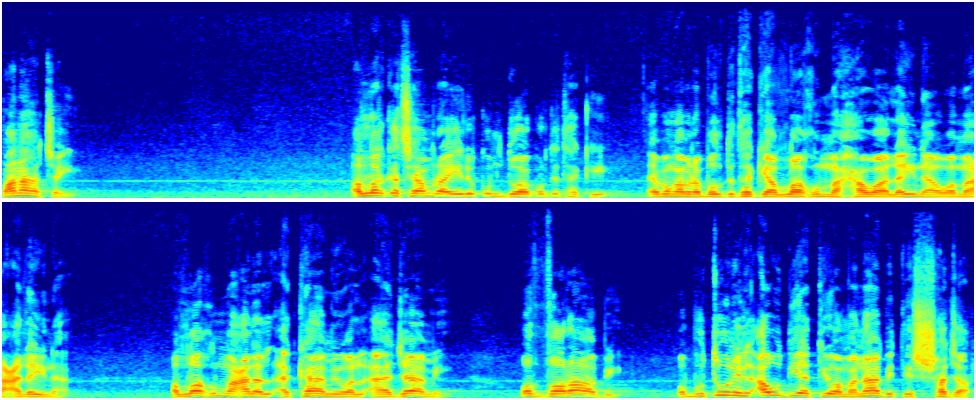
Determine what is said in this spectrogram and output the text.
পানা চাই। আল্লাহর কাছে আমরা এরকম দোয়া করতে থাকি এবং আমরা বলতে থাকি, আল্লাহুম্মা হাওয়া আলাইনা ওয়ামা আলাইনা। আল্লাহুম্মা আলাল আকামি ওয়াল আজামি ওয়াদ্দরাবি ও বুতুনিল আউদিয়াতি ও মানাবিতি সাজার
